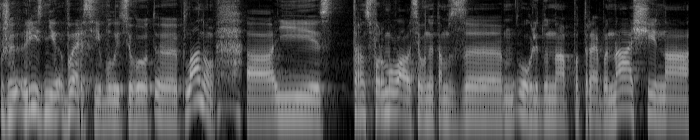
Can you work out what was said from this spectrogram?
вже різні версії були цього е, плану і. Трансформувалися вони там з е, огляду на потреби наші, на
